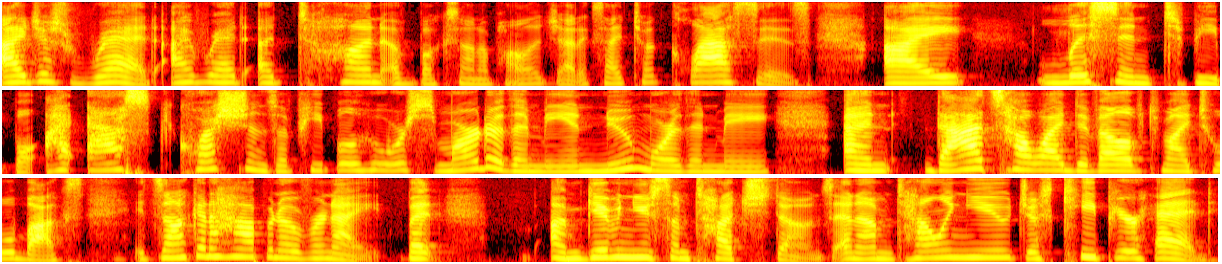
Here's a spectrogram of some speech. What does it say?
I just read. I read a ton of books on apologetics. I took classes. I listened to people. I asked questions of people who were smarter than me and knew more than me. And that's how I developed my toolbox. It's not going to happen overnight, but I'm giving you some touchstones and I'm telling you just keep your head.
